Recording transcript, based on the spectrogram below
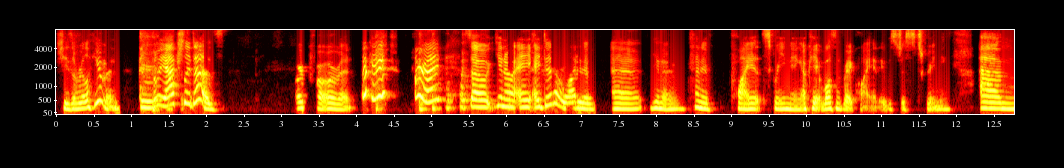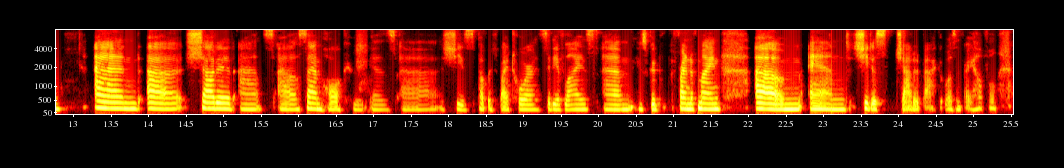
she's a real human who really actually does work for Orbit. Okay, all right. So, you know, I, I did a lot of, uh, you know, kind of quiet screaming. Okay, it wasn't very quiet. It was just screaming. Um, and uh, shouted at uh, Sam Hawke, who is uh, she's published by Tor, City of Lies, um, who's a good friend of mine, um, and she just shouted back. It wasn't very helpful.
